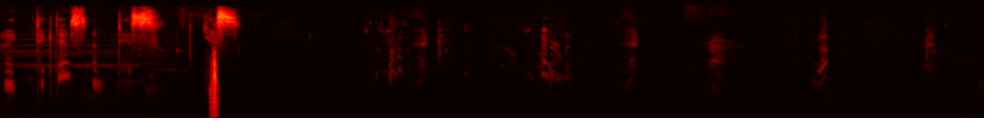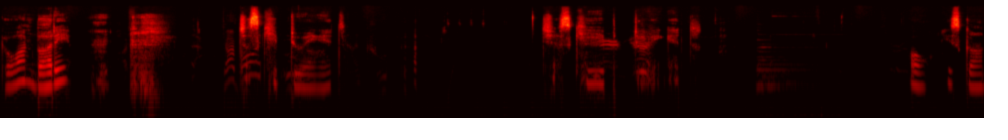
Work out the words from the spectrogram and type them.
Can I take this and this? Yes. Go on, buddy. Just keep doing it. Just keep doing it. Oh, he's gone.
